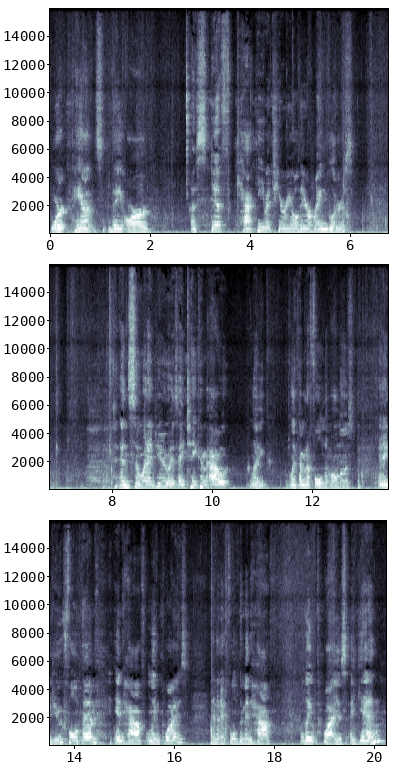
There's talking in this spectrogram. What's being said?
work pants. They are a stiff khaki material. They are Wranglers. And so what I do is I take them out like, like I'm gonna fold them almost. And I do fold them in half lengthwise. And then I fold them in half lengthwise again.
